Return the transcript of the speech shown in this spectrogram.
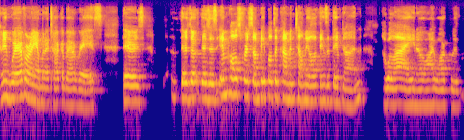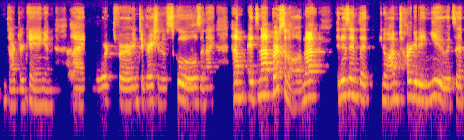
I mean, wherever I am when I talk about race, there's there's a there's this impulse for some people to come and tell me all the things that they've done. Well, I, you know, I walked with Dr. King and I worked for integration of schools, and I, um, it's not personal. I'm not. It isn't that you know I'm targeting you. It's that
